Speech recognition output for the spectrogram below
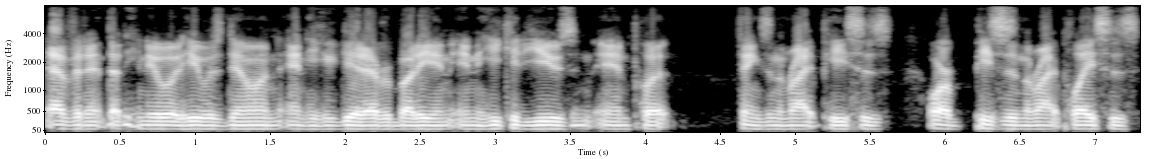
evident that he knew what he was doing and he could get everybody and, and he could use and, and put things in the right pieces or pieces in the right places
